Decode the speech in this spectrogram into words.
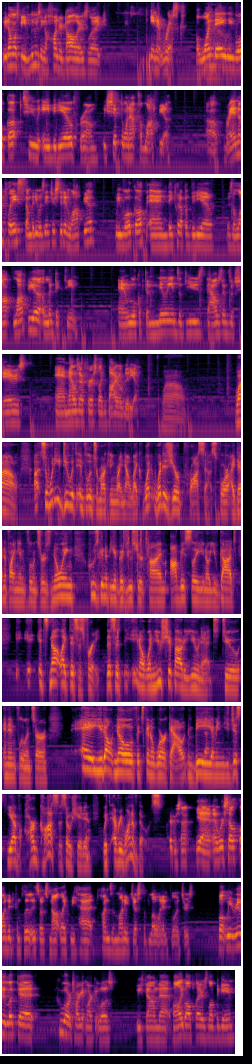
we'd almost be losing $100 like in a risk. But one day we woke up to a video from, we shipped one out to Latvia. Uh, random place, somebody was interested in Latvia. We woke up and they put up a video. There's a Latvia Olympic team and we woke up to millions of views, thousands of shares, and that was our first like viral video. Wow. Wow. Uh, so, what do you do with influencer marketing right now? Like, what what is your process for identifying influencers, knowing who's going to be a good use of your time? Obviously, you know, you've got. It, it's not like this is free. This is, you know, when you ship out a unit to an influencer, a you don't know if it's going to work out and b yeah. i mean you just you have hard costs associated yeah. with every one of those 100% yeah and we're self-funded completely so it's not like we had tons of money just to blow on influencers but we really looked at who our target market was. We found that volleyball players love the game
